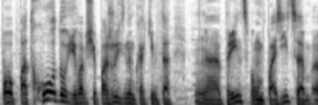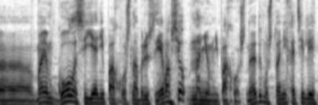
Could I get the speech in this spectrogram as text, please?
по подходу и вообще по жизненным каким-то э, принципам позициям. э, в моем голосе я не похож на Брюса. Я во всем на нем не похож. Но я думаю, что они хотели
